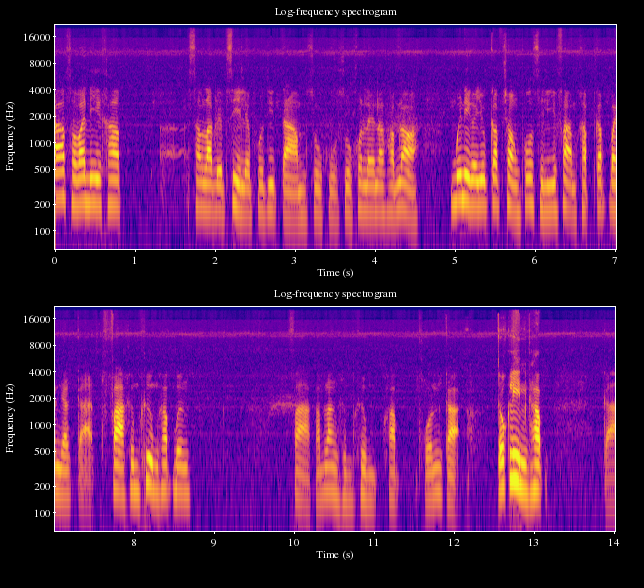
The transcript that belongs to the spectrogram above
รับสวัสดีครับสำหรับ FC และผู้ติดตามสู่ขู่สู่คนเลยนะครับเนาะมื้อนี้ก็อยู่กับช่องโพสิรีฟาร์มครับกับบรรยากาศฟ้าคึมๆครับเบิงฟ้ากำลังคึมๆครับฝนกะตกลินครับกะ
